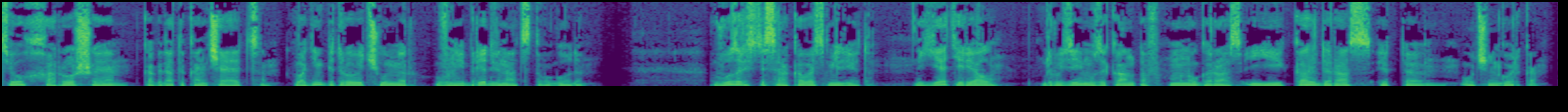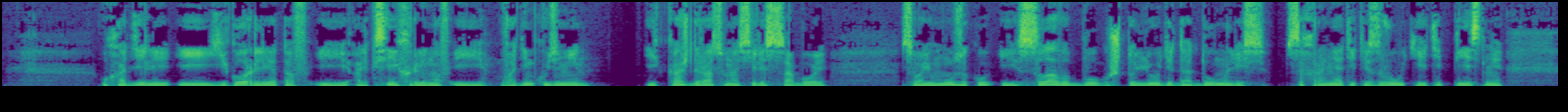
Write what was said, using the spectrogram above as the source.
Все хорошее когда-то кончается. Вадим Петрович умер в ноябре 12 года. В возрасте 48 лет. Я терял друзей, музыкантов много раз. И каждый раз это очень горько. Уходили и Егор Летов, и Алексей Хрынов, и Вадим Кузьмин. И каждый раз уносили с собой свою музыку. И слава богу, что люди додумались сохранять эти звуки, эти песни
